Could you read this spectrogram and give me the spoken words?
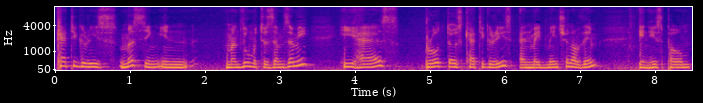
categories missing in Manzumatul Zamzami, he has brought those categories and made mention of them in his poem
